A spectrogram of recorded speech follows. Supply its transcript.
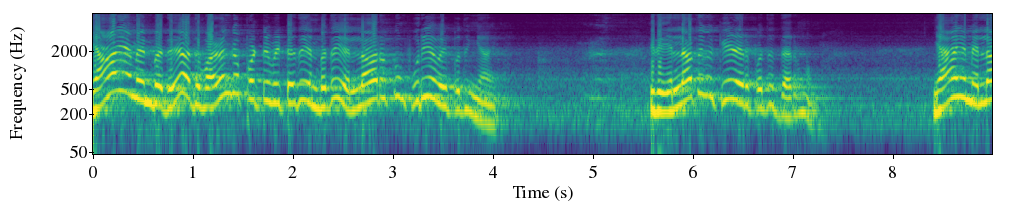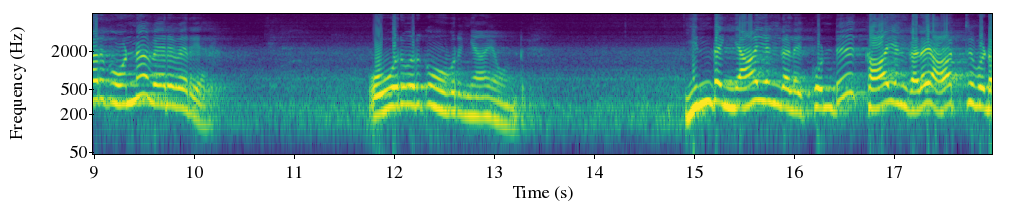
நியாயம் என்பது அது வழங்கப்பட்டு விட்டது என்பது எல்லாருக்கும் புரிய வைப்பது நியாயம். இது எல்லாத்துக்கும் கீழே இருப்பது தர்மம். நியாயம் எல்லாருக்கும் ஒன்றா வேறு வேறையா? ஒவ்வொருவருக்கும் ஒவ்வொரு நியாயம் உண்டு. இந்த நியாயங்களை கொண்டு காயங்களை ஆற்றுவிட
